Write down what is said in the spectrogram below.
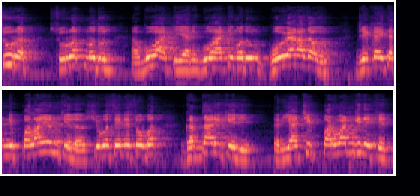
सुरत सुरतमधून गुवाहाटी आणि गुवाहाटीमधून गोव्याला जाऊन जे काही त्यांनी पलायन केलं शिवसेनेसोबत गद्दारी केली तर याची परवानगी देखील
